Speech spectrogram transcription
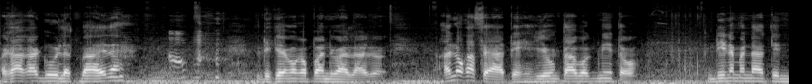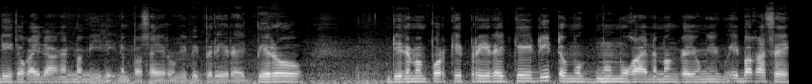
Nakakagulat ba na? Opo. Hindi kayo makapaniwala. Ano kasi ate, yung tawag nito, hindi naman natin dito kailangan mamili ng pasayerong ipipre-ride. Pero, hindi naman porke pre-ride kayo dito, magmumukha naman kayong iba kasi,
